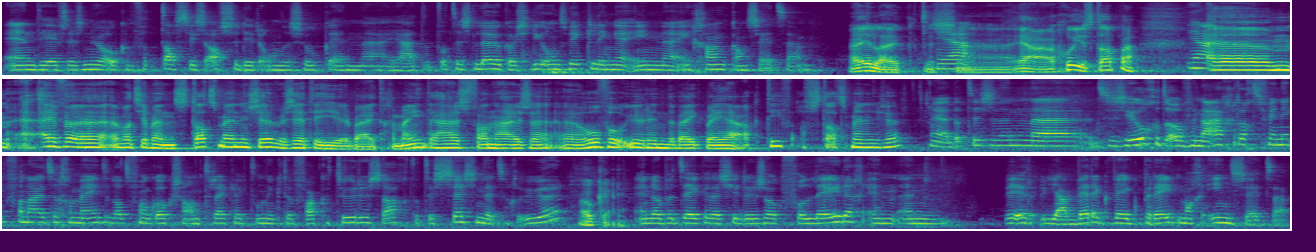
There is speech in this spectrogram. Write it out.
En die heeft dus nu ook een fantastisch afstudeeronderzoek. En eh, ja, dat, dat is leuk als je die ontwikkelingen in, eh, in gang kan zetten. Heel leuk. Dus Ja. ja, ja goede stappen. Ja, Ehm, even, want je bent stadsmanager. We zitten hier bij het gemeentehuis van Huizen. Eh, hoeveel uur in de week ben jij actief als stadsmanager? Ja, dat is een, eh, het is heel goed over nagedacht, vind ik, vanuit de gemeente. Dat vond ik ook zo aantrekkelijk toen ik de vacature zag. Dat is 36 uur. Oké. En dat betekent dat je dus ook volledig en, en ja, werkweek breed mag inzetten.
